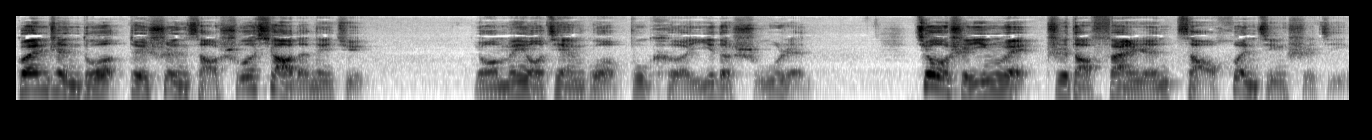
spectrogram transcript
关振铎对顺嫂说笑的那句“有没有见过不可疑的熟人”，就是因为知道犯人早混进市集，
